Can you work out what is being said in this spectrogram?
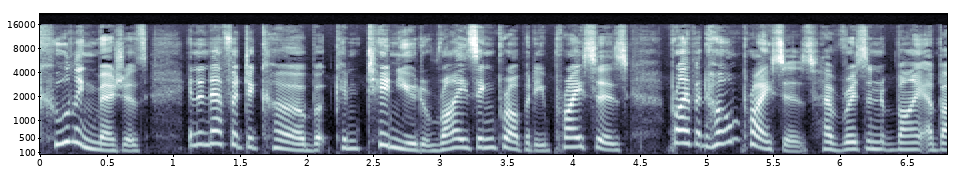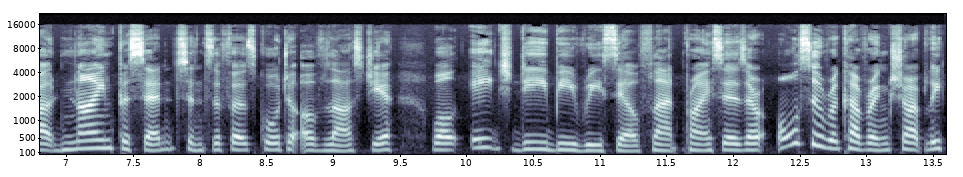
cooling measures in an effort to curb continued rising property prices. Private home prices have risen by about 9% since the first quarter of last year, while HDB resale flat prices are also recovering sharply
